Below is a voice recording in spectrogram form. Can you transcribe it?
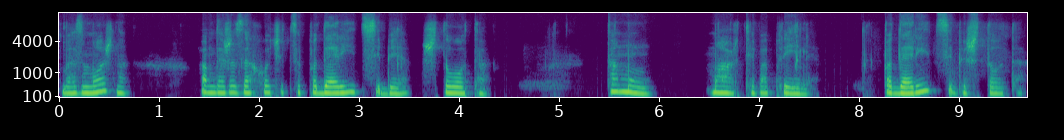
Возможно, вам даже захочется подарить себе что-то тому марте, в апреле, подарить себе что-то.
